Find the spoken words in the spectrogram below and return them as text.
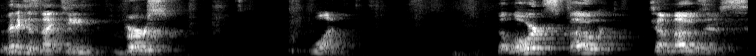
Leviticus 19, verse 1. The Lord spoke to Moses,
